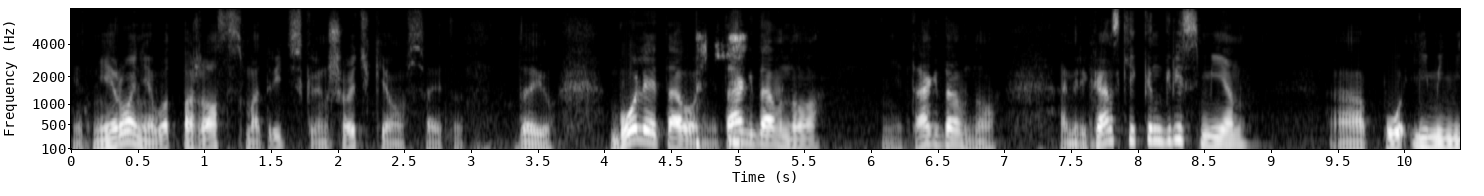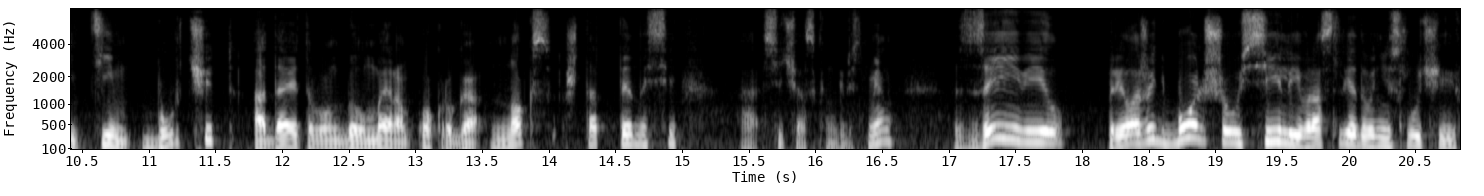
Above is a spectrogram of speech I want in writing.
Это не ирония. Вот, пожалуйста, смотрите скриншотики, я вам с сайта даю. Более того, не так давно, не так давно, американский конгрессмен а, по имени Тим Бурчит, а до этого он был мэром округа Нокс, штат Теннесси, а сейчас конгрессмен, заявил приложить больше усилий в расследовании случаев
